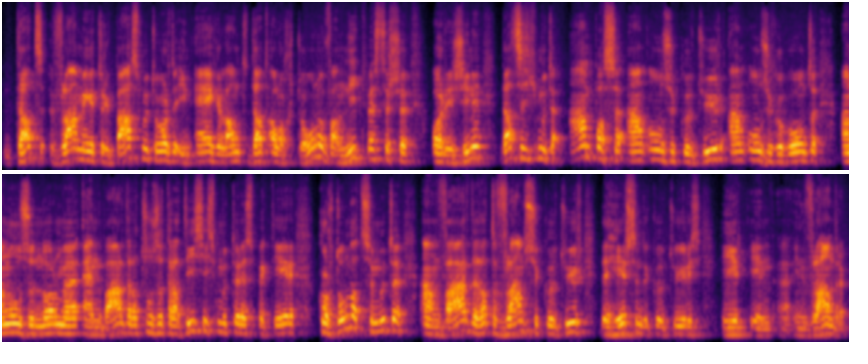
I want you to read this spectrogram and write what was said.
dat Vlamingen terug baas moeten worden in eigen land, dat allochtonen van niet-westerse origine, dat ze zich moeten aanpassen aan onze cultuur, aan onze gewoonten, aan onze normen en waarden, dat ze onze tradities moeten respecteren. Kortom, dat ze moeten aanvaarden dat de Vlaamse cultuur de heersende cultuur is hier in, uh, in Vlaanderen.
